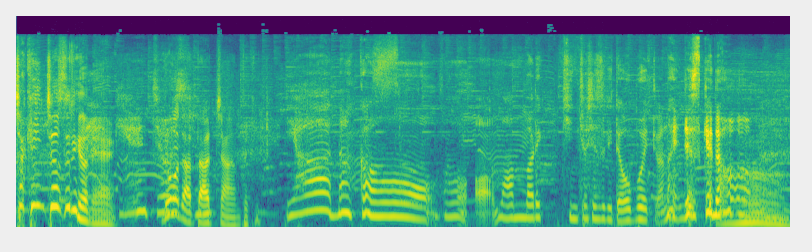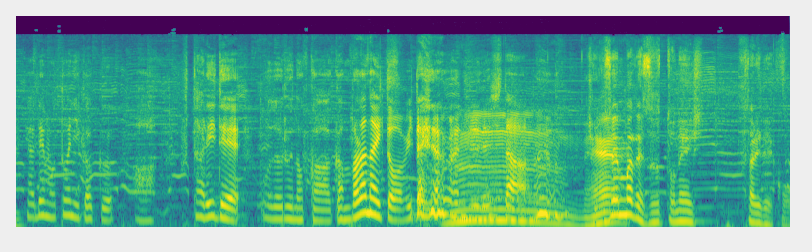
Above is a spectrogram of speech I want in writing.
ちゃ緊張するよね。どうだったあっちゃん時？いやーなんかもうあんまり緊張しすぎて覚えてはないんですけど、うん、いやでもとにかくあ2人で踊るのか頑張らないとみたいな感じでした、ね、直前までずっとね2人でこう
